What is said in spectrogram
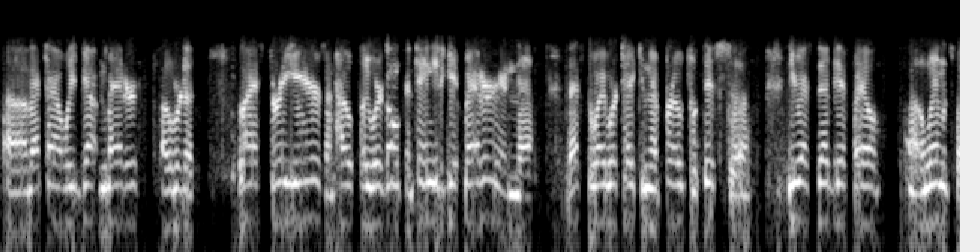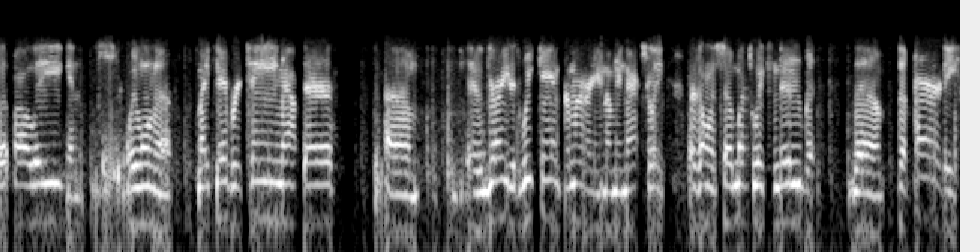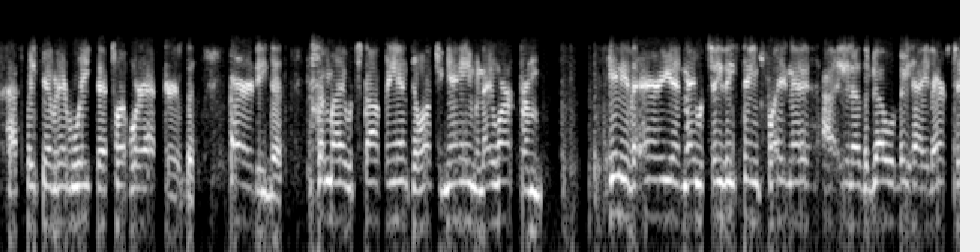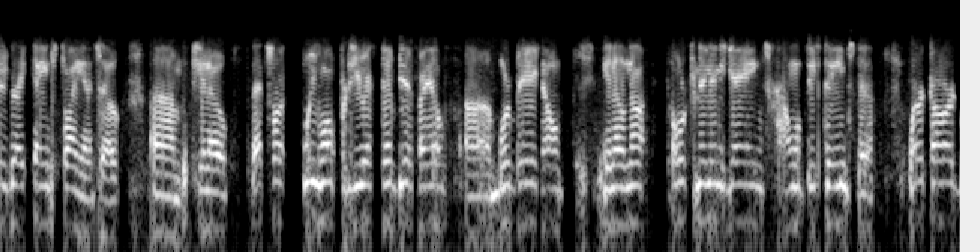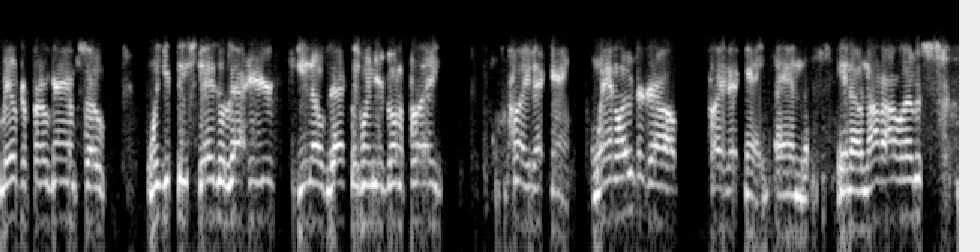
uh, that's how we've gotten better over the last three years, and hopefully we're going to continue to get better. And uh, that's the way we're taking the approach with this uh, USWFL uh, Women's Football League, and we want to make every team out there um, as great as we can from our end. I mean, actually, there's only so much we can do, but the the parity, I speak of it every week. That's what we're after is the parity. That if somebody would stop in to watch a game and they weren't from any of the area and they would see these teams playing there, uh, you know, the goal would be, hey, there's two great teams playing. So, um, you know, that's what we want for the USWFL. Um, we're big on, you know, not forfeiting any games. I want these teams to work hard, build their program. So we get these schedules out here. You know exactly when you're going to play, play that game. Win, lose, or draw, play that game. And you know, not all of us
